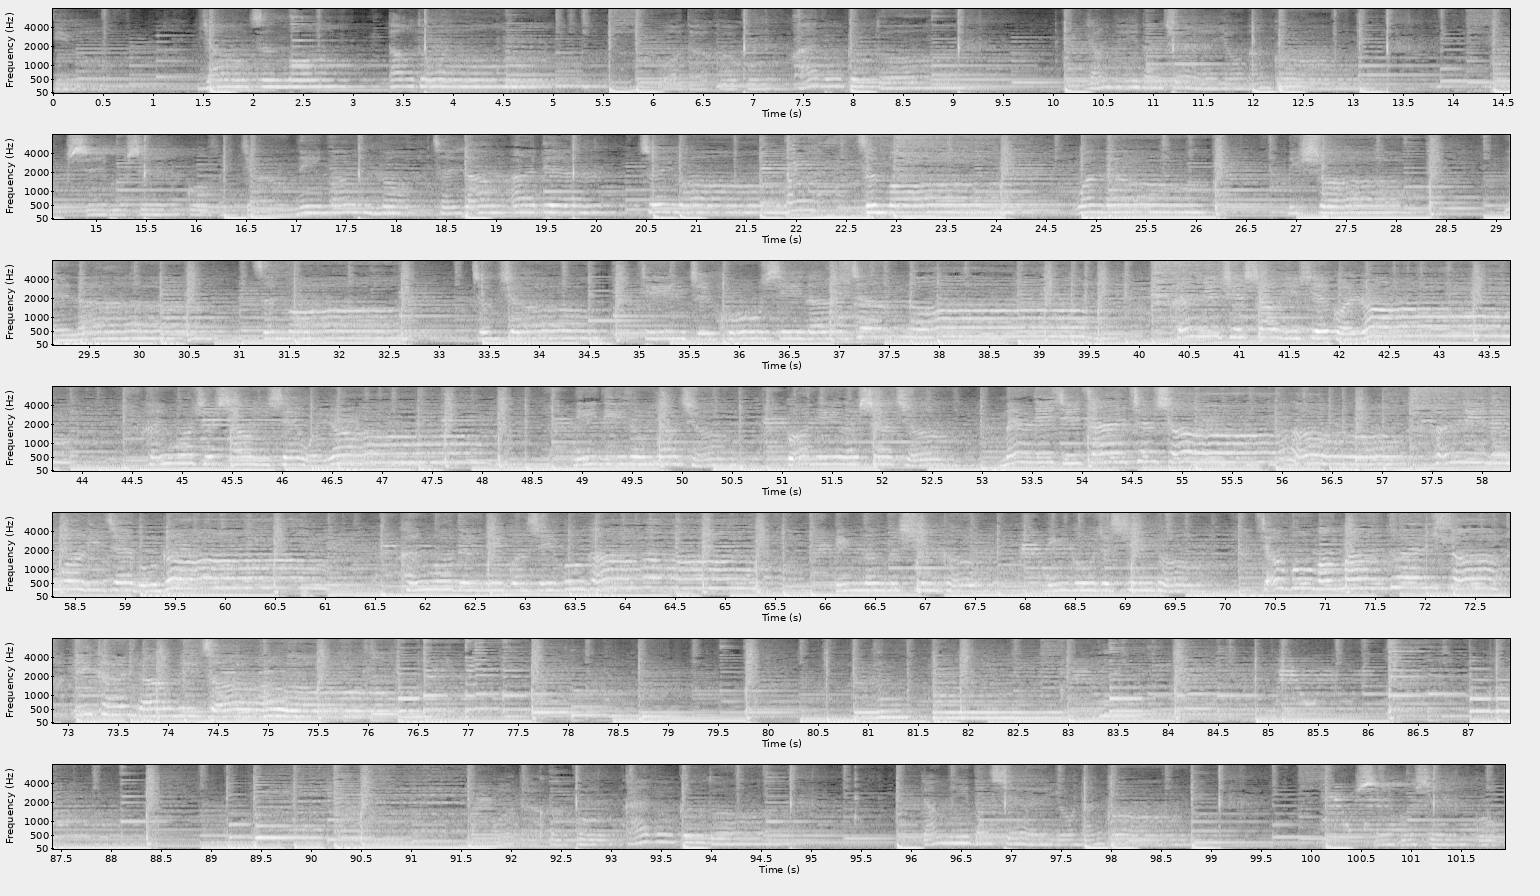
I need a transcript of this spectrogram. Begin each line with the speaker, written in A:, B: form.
A: 要怎么逃脱？我的呵护还不够多，让你胆怯又难过。是不是过分将你冷落，才让爱变脆弱？怎么挽留？你说累了，怎么拯救停止呼吸的承诺？恨你缺少一些宽容，恨我缺少一些温柔。你低头要求，过你来奢求，没力气再承受。谁不够。冰冷的胸口凝固着心头，脚步慢让你担心又难过。是不是过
